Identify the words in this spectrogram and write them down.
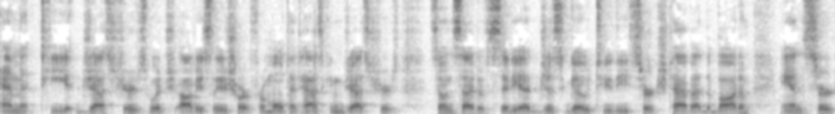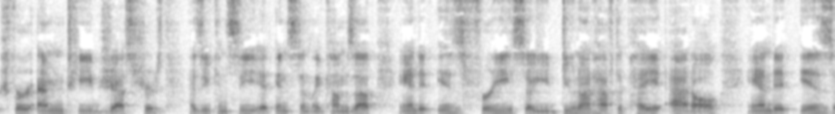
MT gestures, which obviously is short for multitasking gestures. So inside of Cydia, just go to the search tab at the bottom and search for MT gestures. As you can see, it instantly comes up and it is free, so you do not have to pay at all. And it is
